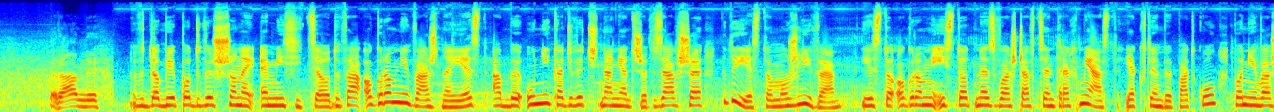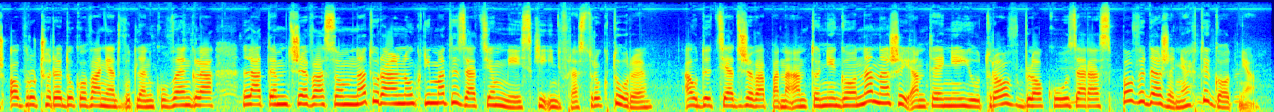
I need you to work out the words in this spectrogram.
rany W dobie podwyższonej emisji CO2 ogromnie ważne jest, aby unikać wycinania drzew zawsze, gdy jest to możliwe. Jest to ogromnie istotne, zwłaszcza w centrach miast, jak w tym wypadku, ponieważ oprócz redukowania dwutlenku węgla, latem drzewa są naturalną klimatyzacją miejskiej infrastruktury. Audycja drzewa pana Antoniego na naszej antenie jutro w bloku zaraz po wydarzeniach tygodnia.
